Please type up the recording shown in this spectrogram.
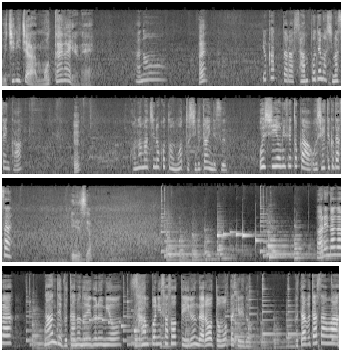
うちにいちゃもったいないよね。あのえ？よかったら散歩でもしませんか？え？この街のことをもっと知りたいんです。美味しいお店とか教えてください。いいですよ。我ながらなんで豚のぬいぐるみを散歩に誘っているんだろうと思ったけれどブタブタさんは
